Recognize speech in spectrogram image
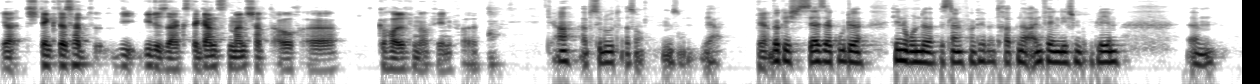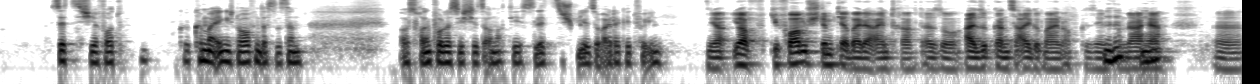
ja, ich denke, das hat, wie, wie du sagst, der ganzen Mannschaft auch äh, geholfen, auf jeden Fall. Ja, absolut. Also, ja, ja. Wirklich sehr, sehr gute Hinrunde bislang von Kevin Trapp, ne, anfänglichen Problem. Ähm, setzt sich hier fort. Können wir eigentlich nur hoffen, dass das dann aus Frankfurter Sicht jetzt auch noch das letzte Spiel so weitergeht für ihn. Ja, ja, die Form stimmt ja bei der Eintracht, also, also ganz allgemein auch gesehen. Mhm, Von daher mhm. äh,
